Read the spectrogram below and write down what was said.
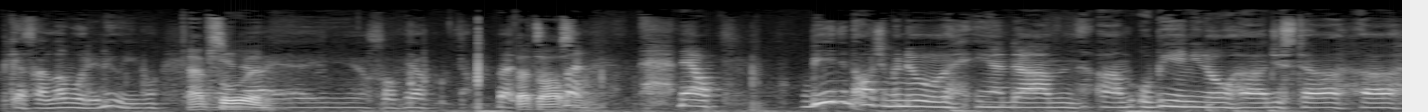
because I love what I do you know Absolutely. and, uh, you know, so yeah, but That's awesome. but now being an entrepreneur and um, um, or being you know uh, just uh, uh,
